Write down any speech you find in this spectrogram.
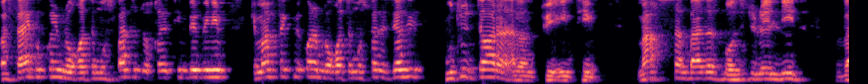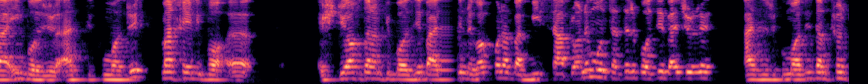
و سعی بکنیم نقاط مثبت رو داخل تیم ببینیم که من فکر می‌کنم نقاط مثبت زیادی وجود دارن الان توی این تیم. مخصوصا بعد از بازی جلوی لیدز و این بازی جلوی اتلتیکو مادرید من خیلی اشتیاق دارم که بازی بعدی نگاه کنم و بی صبرانه منتظر بازی بعدی جلوی اتلتیکو مادریدم چون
